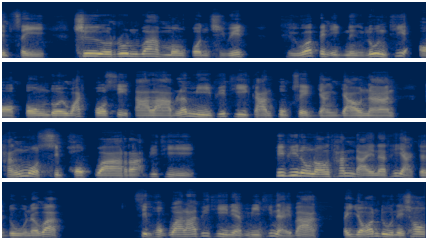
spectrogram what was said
2554 ชื่อรุ่นว่ามงคลชีวิต ถือว่าเป็นอีกหนึ่งรุ่นที่ออกตรงโดยวัดโพสิตาราม และมีพิธีการปลุกเสกอย่างยาวนาน ทั้งหมด 16 วาระพิธี พี่ๆน้องๆท่านใดนะถ้าอยากจะดูนะว่า 16 วาระพิธีเนี่ยมีที่ไหนบ้าง ไปย้อนดูในช่อง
